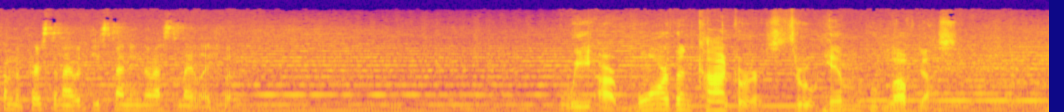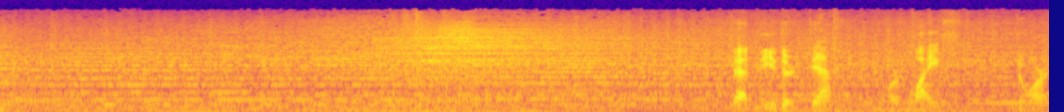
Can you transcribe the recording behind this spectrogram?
from the person I would be spending the rest of my life with. We are more than conquerors through him who loved us. That neither death nor life, nor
